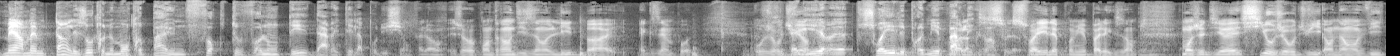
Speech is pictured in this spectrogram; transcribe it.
mais en même temps, les autres ne montrent pas une forte volonté d'arrêter la pollution. Alors, je répondrai en disant lead by example. Aujourd'hui, c'est-à-dire euh, soyez les premiers par l'exemple. Soyez les premiers par l'exemple. Moi, je dirais si aujourd'hui on a envie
